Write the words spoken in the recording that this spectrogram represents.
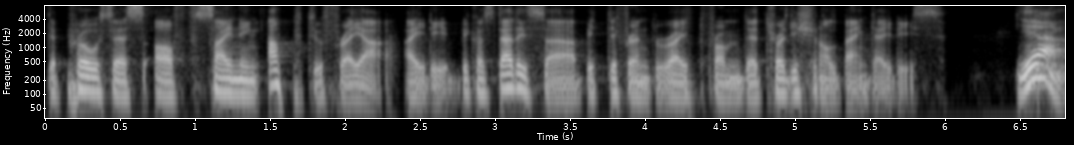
the process of signing up to Freja ID because that is a bit different, right, from the traditional bank IDs? Yeah,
